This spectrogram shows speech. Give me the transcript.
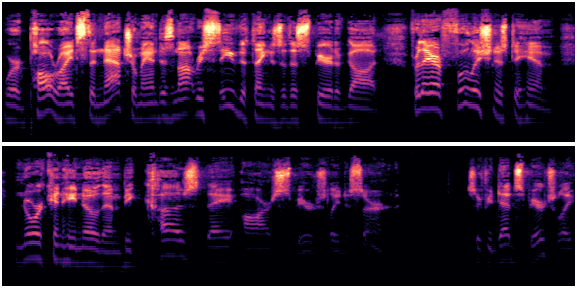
word. Paul writes, The natural man does not receive the things of the Spirit of God, for they are foolishness to him, nor can he know them, because they are spiritually discerned. So if you're dead spiritually,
